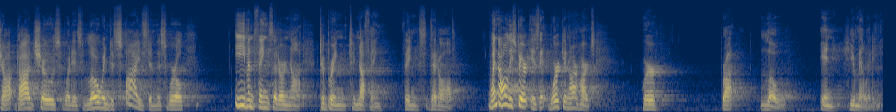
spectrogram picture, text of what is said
God chose what is low and despised in this world even things that are not, to bring to nothing things that all. When the Holy Spirit is at work in our hearts, we're brought low in humility.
